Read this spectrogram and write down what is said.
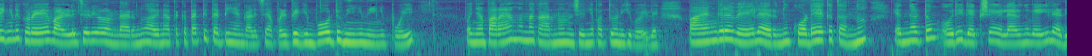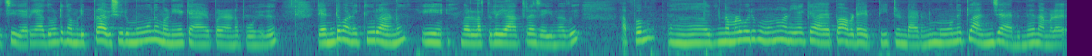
ഇങ്ങനെ കുറേ വള്ളിച്ചെടികളുണ്ടായിരുന്നു. അതിനകത്തൊക്കെ തട്ടി തട്ടി ഞാൻ കളിച്ച് അപ്പോഴത്തേക്കും ബോട്ട് നീങ്ങി നീങ്ങിപ്പോയി. അപ്പോൾ ഞാൻ പറയാൻ വന്ന കാരണം എന്ന് വെച്ച് കഴിഞ്ഞാൽ പത്ത് മണിക്ക് പോയില്ലേ? ഭയങ്കര വേലായിരുന്നു. കുടയൊക്കെ തന്നു. എന്നിട്ടും ഒരു രക്ഷയില്ലായിരുന്നു. വെയിലടിച്ച് കയറി. അതുകൊണ്ട് നമ്മൾ ഇപ്രാവശ്യം ഒരു മൂന്ന് മണിയൊക്കെ ആയപ്പോഴാണ് പോയത്. രണ്ട് മണിക്കൂറാണ് ഈ വെള്ളത്തിൽ യാത്ര ചെയ്യുന്നത്. അപ്പം നമ്മൾ ഒരു മൂന്ന് മണിയൊക്കെ ആയപ്പോൾ അവിടെ എത്തിയിട്ടുണ്ടായിരുന്നു. മൂന്ന് ടു അഞ്ചായിരുന്നു നമ്മൾ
